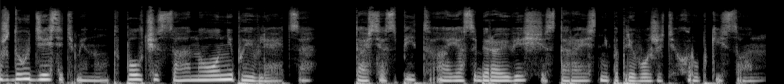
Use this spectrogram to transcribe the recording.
Жду десять минут, полчаса, но он не появляется. Тася спит, а я собираю вещи, стараясь не потревожить хрупкий сон.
